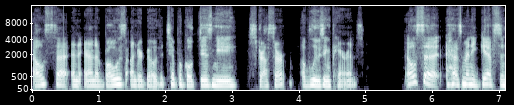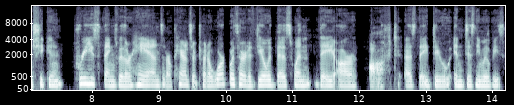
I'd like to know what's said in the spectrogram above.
Elsa and Anna both undergo the typical Disney stressor of losing parents. Elsa has many gifts and she can freeze things with her hands and her parents are trying to work with her to deal with this when they are offed as they do in Disney movies.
